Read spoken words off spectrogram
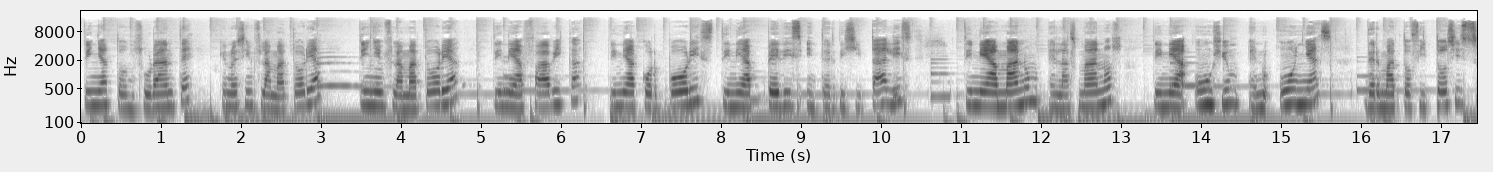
tiña tonsurante, que no es inflamatoria, tiña inflamatoria, tinea fábica, tinea corporis, tinea pedis interdigitalis, tinea manum en las tinea ungium en uñas, dermatofitosis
